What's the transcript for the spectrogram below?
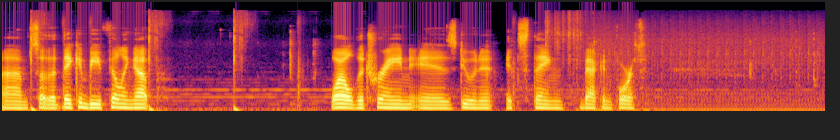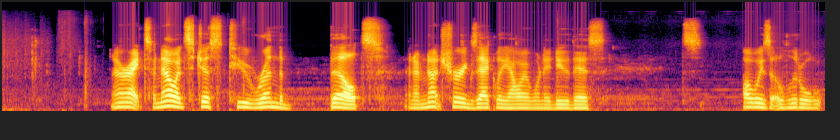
um, so that they can be filling up while the train is doing it, its thing back and forth. Alright, so now it's just to run the belts, and I'm not sure exactly how I want to do this. It's always a little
